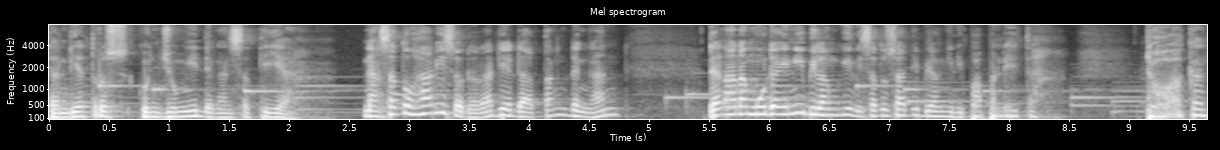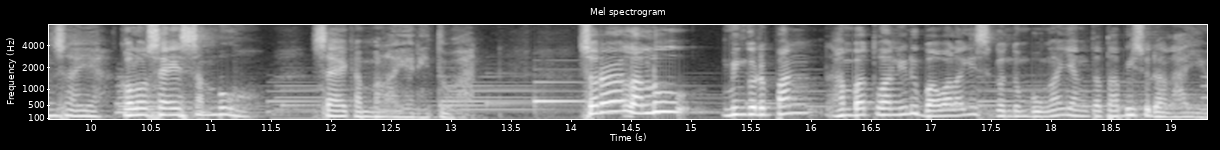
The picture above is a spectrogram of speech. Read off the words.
dan dia terus kunjungi dengan setia. Nah satu hari saudara dia datang dengan dan anak muda ini bilang begini, satu saat dia bilang gini, Pak Pendeta, doakan saya. Kalau saya sembuh, saya akan melayani Tuhan. Saudara, lalu minggu depan hamba Tuhan ini bawa lagi seguntung bunga yang tetapi sudah layu.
